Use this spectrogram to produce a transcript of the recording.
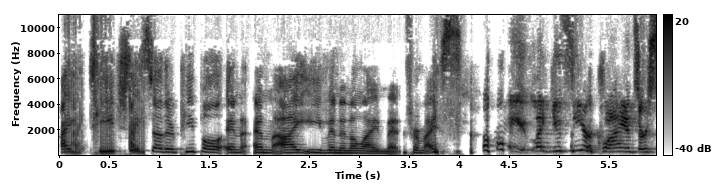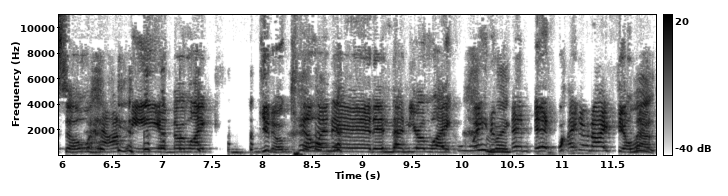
I teach this to other people, and am I even in alignment for myself? Right. Like you see, your clients are so happy and they're like, you know, killing it. And then you're like, wait a like, minute, why don't I feel wait.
